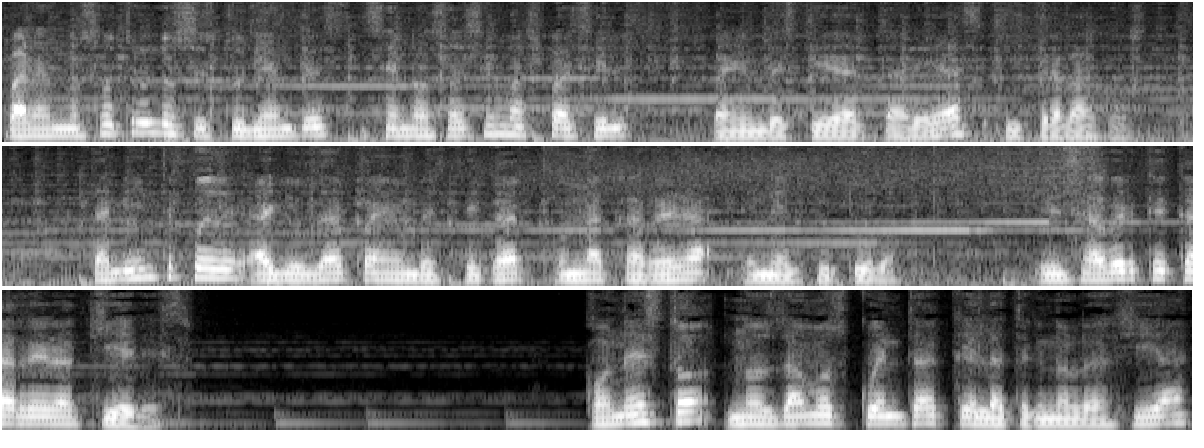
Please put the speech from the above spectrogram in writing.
Para nosotros los estudiantes se nos hace más fácil para investigar tareas y trabajos. También te puede ayudar para investigar una carrera en el futuro y saber qué carrera quieres. Con esto nos damos cuenta que la tecnología,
